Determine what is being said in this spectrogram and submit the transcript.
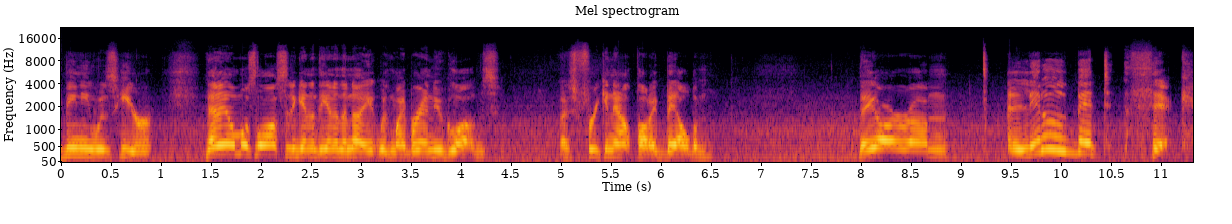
beanie was here. Then I almost lost it again at the end of the night with my brand new gloves. I was freaking out, thought I bailed them. They are um, a little bit thick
